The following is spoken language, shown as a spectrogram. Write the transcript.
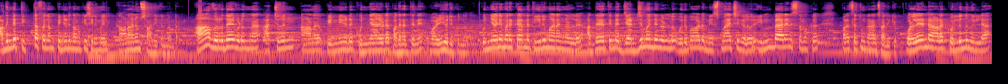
അതിന്റെ തിക്തഫലം പിന്നീട് നമുക്ക് ഈ സിനിമയിൽ കാണാനും സാധിക്കുന്നുണ്ട്. ആ വെറുതെ വിടുന്ന അച്യുതൻ ആണ് പിന്നീട് കുഞ്ഞാലിയുടെ പതനത്തിന് വഴിയൊരുക്കുന്നത്. കുഞ്ഞാലി മരക്കാരന്റെ തീരുമാനങ്ങളിൽ അദ്ദേഹത്തിന്റെ ജഡ്ജ്മെന്റുകളിൽ ഒരുപാട് മിസ്മാച്ചുകൾ ഒരു ഇംബാലൻസ് നമുക്ക് പല സ്ഥലത്തും കാണാൻ സാധിക്കും. കൊല്ലേണ്ട ആളെ കൊല്ലുന്നുമില്ല.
